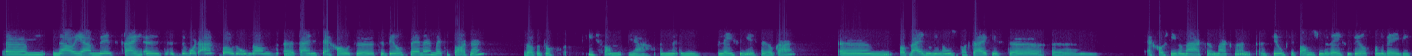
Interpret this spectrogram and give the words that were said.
Um, nou ja, mensen krijgen, er wordt aangeboden om dan tijdens de echo te, te beeldbellen met de partner. Zodat er toch iets van ja, een, een beleving is met elkaar. Um, wat wij doen in onze praktijk is de, um, echo's die we maken, maken we een, een, filmpje van. Dus een bewegend beeld van de baby.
